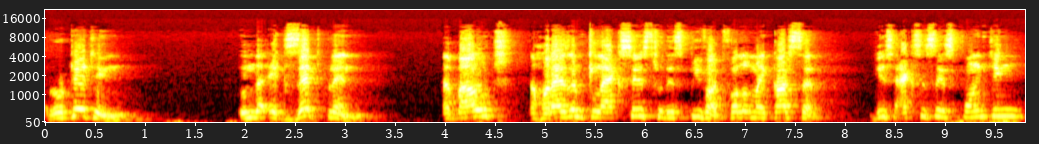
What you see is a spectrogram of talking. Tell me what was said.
rotating in the XZ plane about a horizontal axis to this pivot. Follow my cursor. This axis is pointing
